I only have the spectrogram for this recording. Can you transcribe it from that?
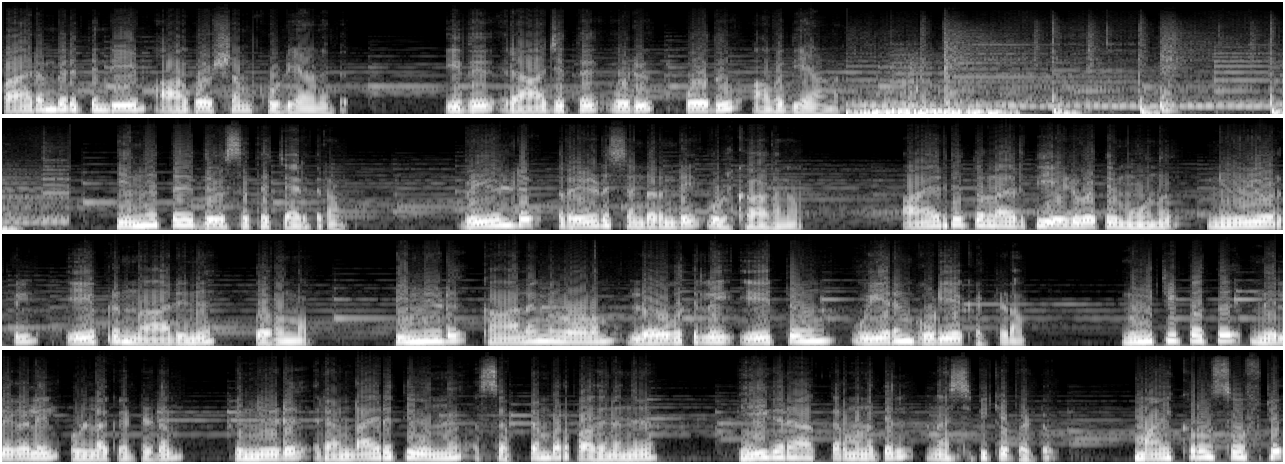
പാരമ്പര്യത്തിന്റെയും ആഘോഷം കൂടിയാണിത്. ഇത് രാജ്യത്ത് ഒരു പൊതു അവധിയാണ്. ഇന്നത്തെ ദിവസത്തെ ചരിത്രം. വേൾഡ് ട്രേഡ് സെന്ററിന്റെ ഉദ്ഘാടനം. ആയിരത്തി തൊള്ളായിരത്തി എഴുപത്തി മൂന്ന് ന്യൂയോർക്കിൽ ഏപ്രിൽ നാലിന് തുറന്നു. പിന്നീട് കാലങ്ങളോളം ലോകത്തിലെ ഏറ്റവും ഉയരം കൂടിയ കെട്ടിടം. നൂറ്റിപ്പത്ത് നിലകളിൽ ഉള്ള കെട്ടിടം പിന്നീട് രണ്ടായിരത്തി ഒന്ന് സെപ്റ്റംബർ പതിനൊന്നിന് ഭീകരാക്രമണത്തിൽ നശിപ്പിക്കപ്പെട്ടു. മൈക്രോസോഫ്റ്റ്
